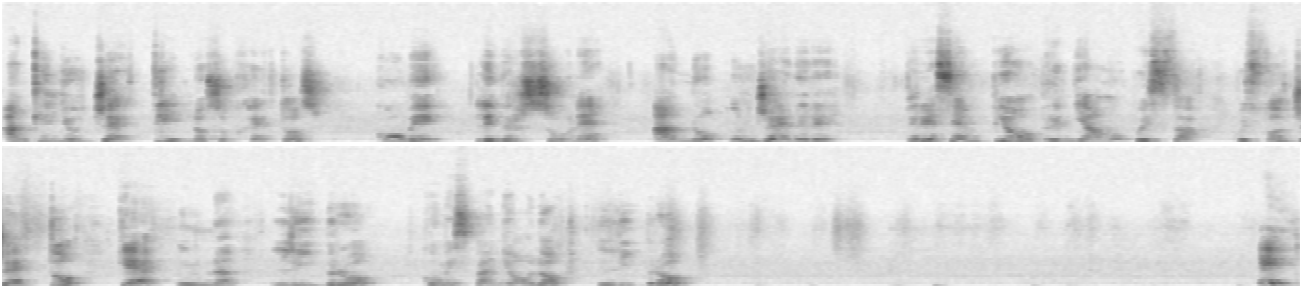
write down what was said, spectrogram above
Anche gli oggetti, los objetos, come le persone hanno un genere. Per esempio, prendiamo questo oggetto che è un libro, come spagnolo, libro, e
